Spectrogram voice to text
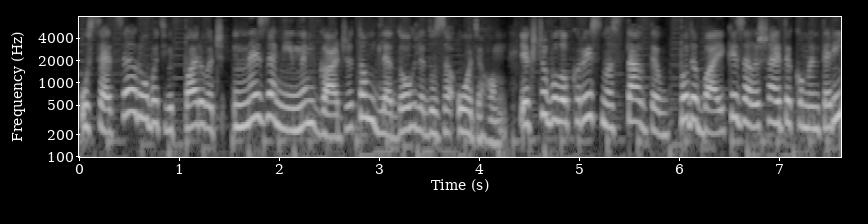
усе це робить відпарювач незамінним гаджетом для догляду за одягом. Якщо було корисно, ставте вподобайки, залишайте коментарі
